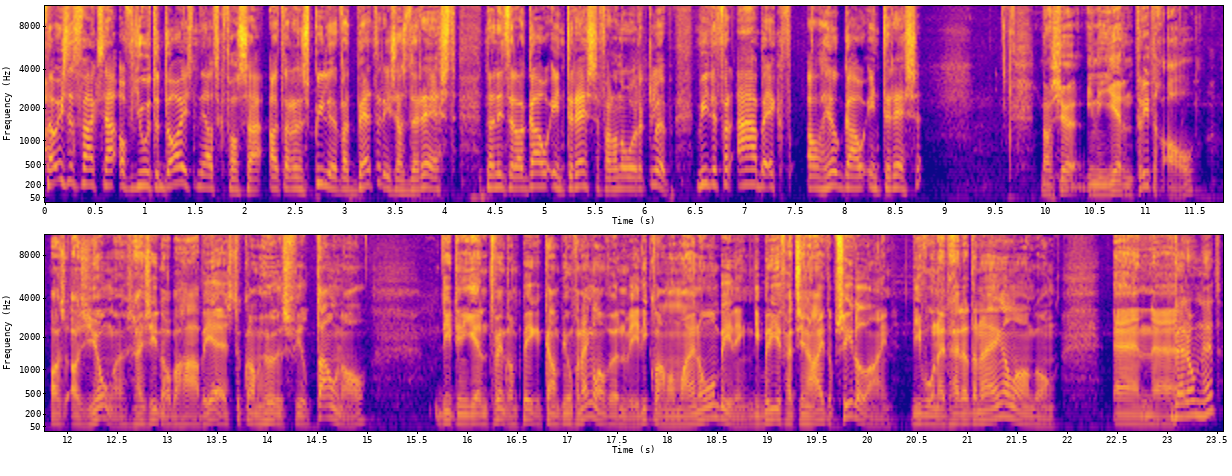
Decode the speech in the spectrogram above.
Nou is het vaak zo, of you to is in elk geval zo, als er een speler wat beter is als de rest, dan is er al gauw interesse van een andere club. Wie er van Abe ik al heel gauw interesse? Nou, als je in de jaren 30 al, als, als jongen, hij ziet nog bij HBS, toen kwam Huddersfield Town al, die in de jaren 20 een pekenkampioen van Engeland werden weer, die kwam al maar in een aanbieding. Die brief had zijn height op Cedar Die won net dat er naar Engeland ging. En, eh, Waarom net?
